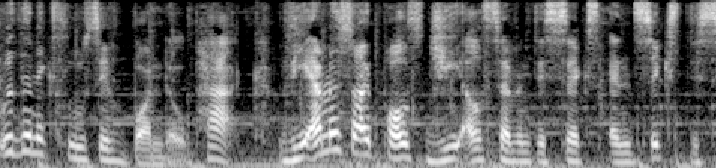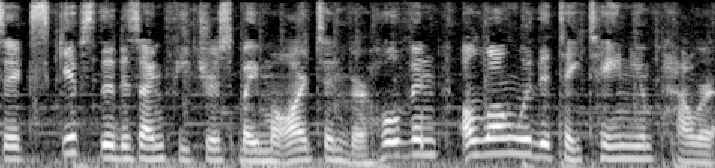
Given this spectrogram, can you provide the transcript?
with an exclusive bundle pack. The MSI Pulse GL76 and 66 gives the design features by Maarten Verhoeven along with the titanium power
